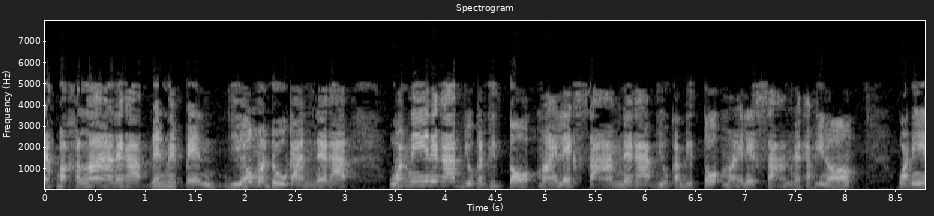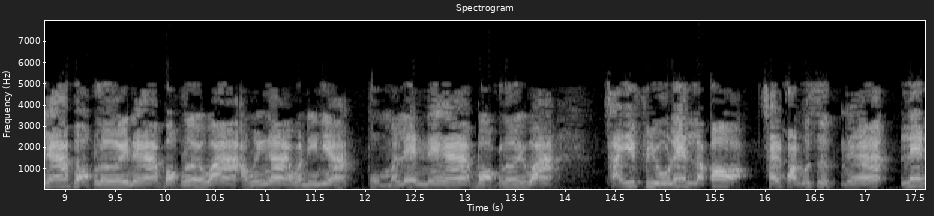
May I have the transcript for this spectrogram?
นักบาคาร่านะครับ เล่นไม่เป็นเดี๋ยวมาดูกันนะครับวันนี้นะครับอยู่กันที่โต๊ะหมายเลขสามนะครับอยู่กันที่โต๊ะหมายเลขสามนะครับพี่น้อง วันนี้นะบอกเลยนะฮะบอกเลยว่าเอาง่ายๆ วันนี้เนี่ย ผมมาเล่นนะฮะบอกเลยว่าใช้ฟิลเล่นแล้วก็ใช้ความรู้สึกนะฮะเล่น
